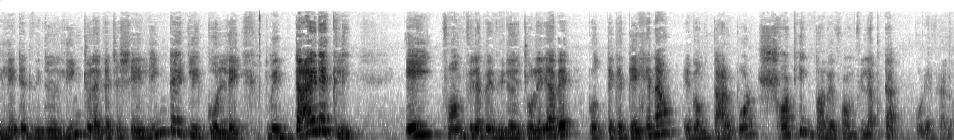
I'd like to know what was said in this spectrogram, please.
রিলেটেড ভিডিওর লিঙ্ক চলে গেছে। সেই লিঙ্কটাই ক্লিক করলেই তুমি ডাইরেক্টলি এই ফর্ম ফিল আপের ভিডিও চলে যাবে। প্রত্যেকে দেখে নাও এবং তারপর সঠিকভাবে ফর্ম ফিল আপটা করে ফেলো।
